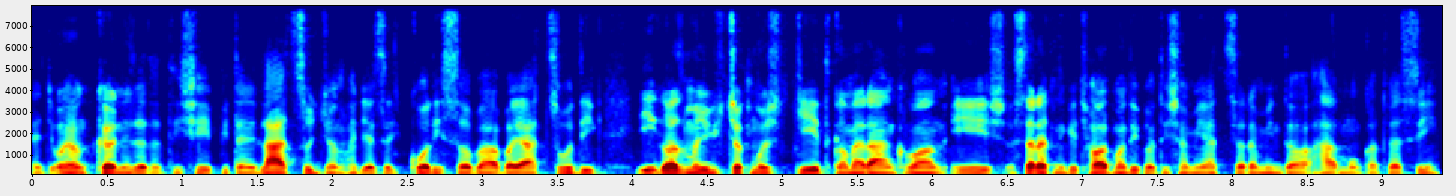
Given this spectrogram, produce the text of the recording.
egy olyan környezetet is építeni, hogy látszódjon, hogy ez egy koli szobába játszódik. Igaz, mondjuk csak most két kameránk van, és szeretnénk egy harmadikat is, ami egyszerre mind a hármunkat veszi.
